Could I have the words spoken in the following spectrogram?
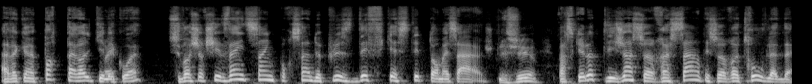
avec un porte-parole québécois, tu vas chercher 25% de plus d'efficacité de ton message. Bien sûr. Parce que là, les gens se ressentent et se retrouvent là-dedans.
